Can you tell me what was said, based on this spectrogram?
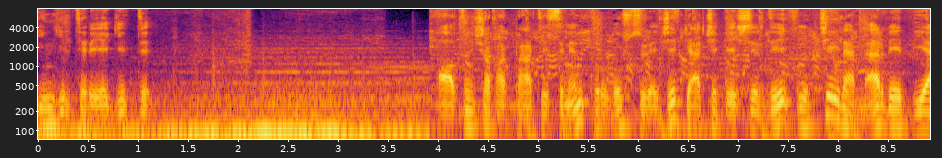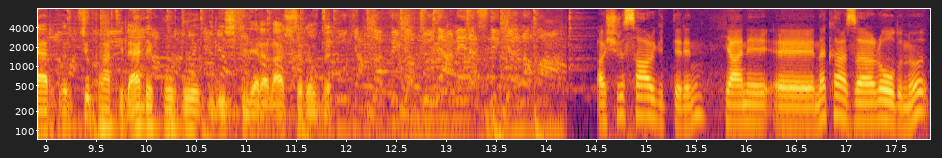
İngiltere'ye gitti. Altın Şafak Partisi'nin kuruluş süreci gerçekleştirdiği ırkçı eylemler ve diğer ırkçı partilerle kurduğu ilişkiler araştırıldı. aşırı sağ örgütlerin yani e, ne kadar zararlı olduğunu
